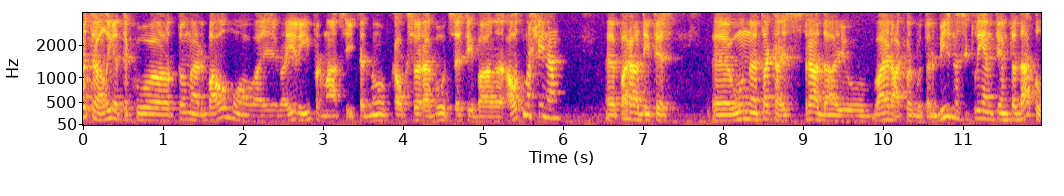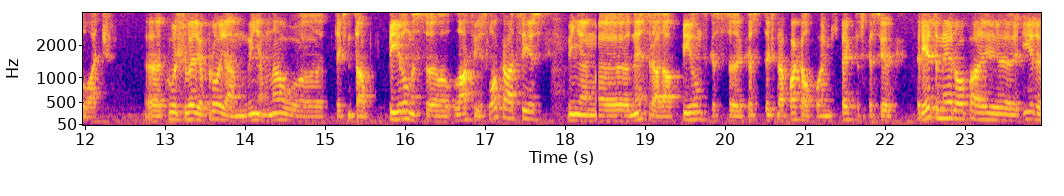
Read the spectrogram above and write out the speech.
otrā lieta, ko tomēr baumo, vai, vai ir informācija, ka nu, kaut kas varētu būt saistībā ar automašīnām, uh, parādīties. Uh, un tā kā es strādāju vairāk varbūt, ar biznesa klientiem, tad Apple Watch, kurš vēl joprojām nav teiksim, tā, pilnas Latvijas lokācijas, viņam nestrādā pilns, kas, kas teiksim, pakalpojumu spektrs, kas ir Rietumē Eiropā, ir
